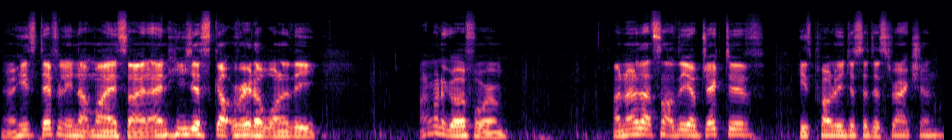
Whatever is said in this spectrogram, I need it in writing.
No, he's definitely not my side, and he just got rid of one of the... I'm gonna go for him. I know that's not the objective. He's probably just a distraction.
